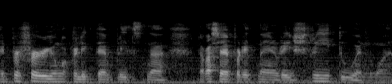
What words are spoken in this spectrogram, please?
I prefer yung acrylic templates na nakaseparate na yung range 3, 2, and 1.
